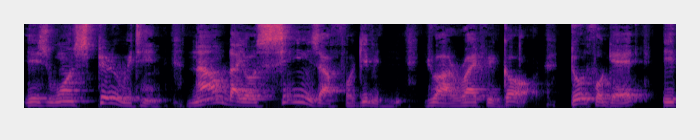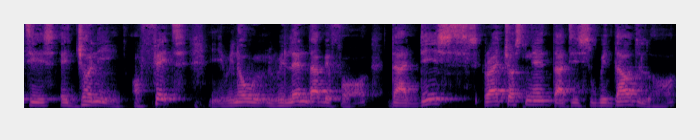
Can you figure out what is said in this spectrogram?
is one spirit with him. Now that your sins are forgiven, you are right with God. Don't forget, it is a journey of faith. We know we learned that before, that this righteousness that is without the law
